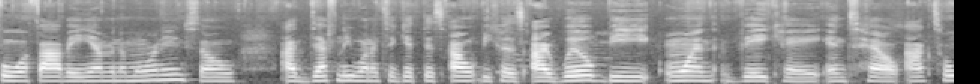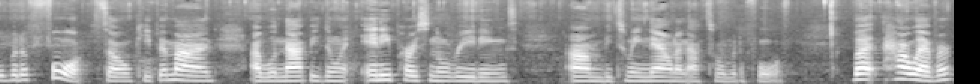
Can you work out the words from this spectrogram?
4 or 5 a.m. in the morning. So, I definitely wanted to get this out because I will be on vacay until October the 4th. So keep in mind, I will not be doing any personal readings um, between now and October the 4th. But however,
